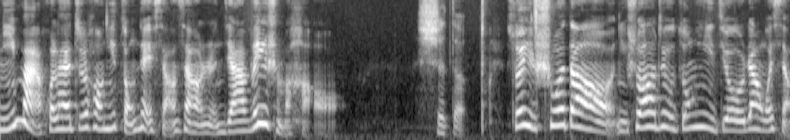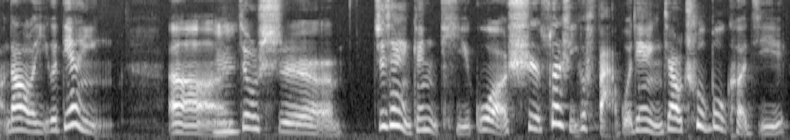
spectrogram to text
你买回来之后，你总得想想人家为什么好。是的，所以说到你说到这个综艺，就让我想到了一个电影，呃，就是之前也跟你提过，是算是一个法国电影，叫《触不可及》。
